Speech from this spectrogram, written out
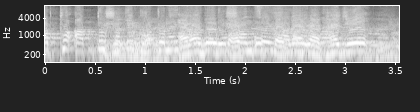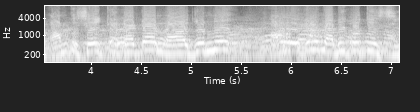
অর্থ আত্মসাতের ঘটনায় তাদের সঞ্চয় সেই টাকাটা নেওয়ার জন্য আমরা এখানে দাবি করতে এসেছি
